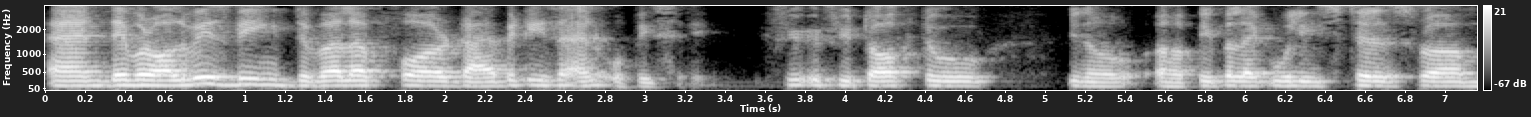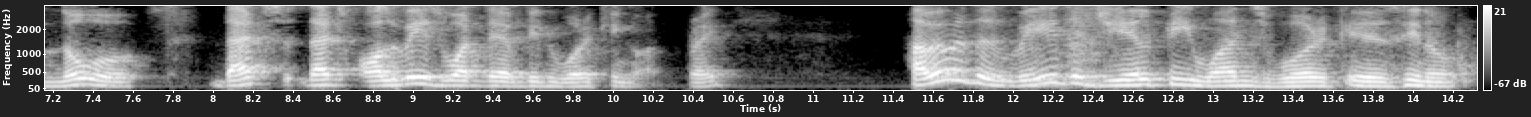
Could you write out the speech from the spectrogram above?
and they were always being developed for diabetes and obesity. If you if you talk to you know uh, people like Uli Stilz from Novo, that's that's always what they have been working on, right? However, the way the GLP ones work is, you know,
